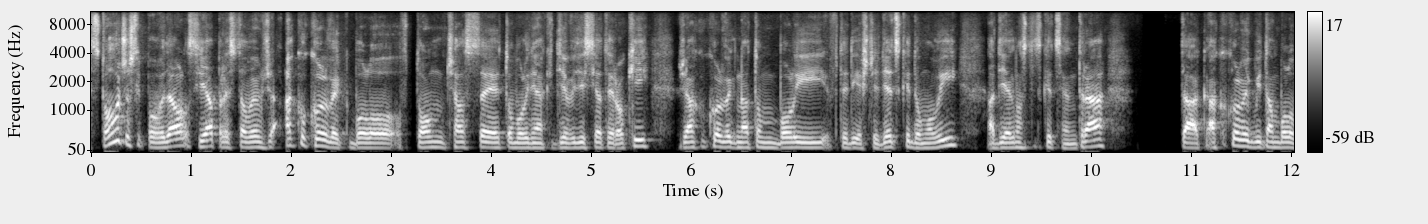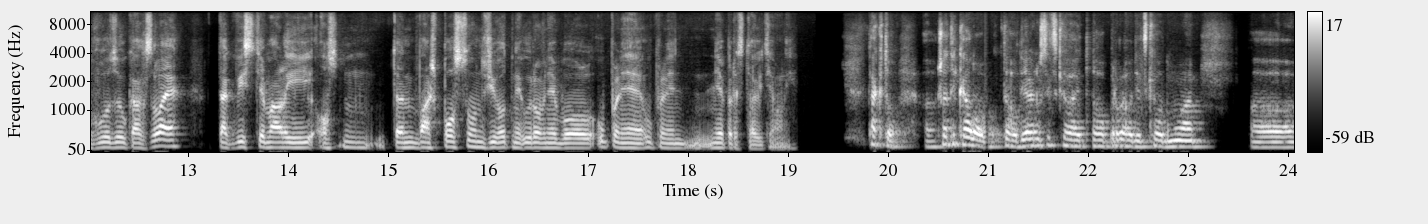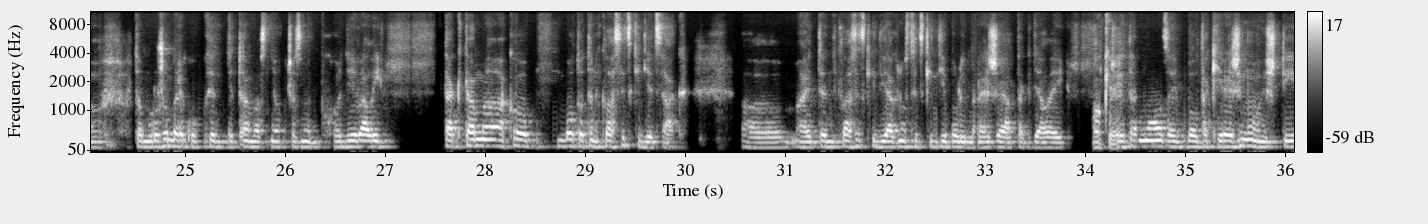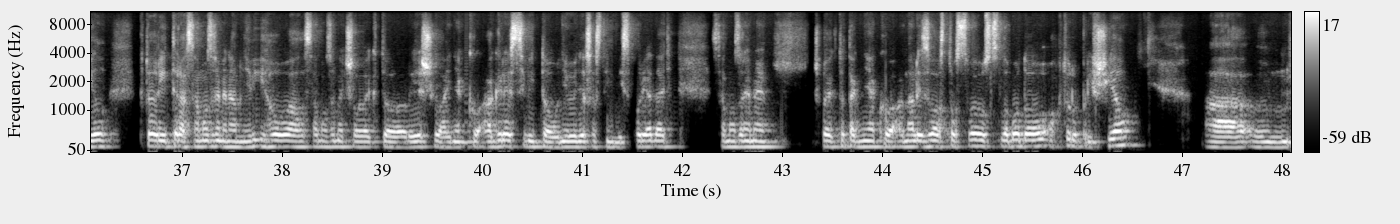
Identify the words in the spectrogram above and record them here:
z toho, čo si povedal, si ja predstavujem, že akokoľvek bolo v tom čase, to boli nejaké 90. roky, že akokoľvek na tom boli vtedy ešte detské domovy a diagnostické centrá, tak akokoľvek by tam bolo v úvodzovkách zle, tak vy ste mali, ten váš posun životnej úrovne bol úplne, úplne neprestaviteľný. Takto, čo týkalo toho diagnostického aj toho prvého detského domova, v tom Ružomberku, kde tam vlastne občas sme chodievali, tak tam ako bol to ten klasický decák. Aj ten klasický diagnostický, kde boli mreže a tak ďalej. Okay. Čiže tam naozaj bol taký režimový štýl, ktorý teraz samozrejme nám nevyhovoval, samozrejme človek to riešil aj nejakou agresivitou, nevedel sa s tým vysporiadať. Samozrejme človek to tak nejako analyzoval s tou svojou slobodou, o ktorú prišiel. A um,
